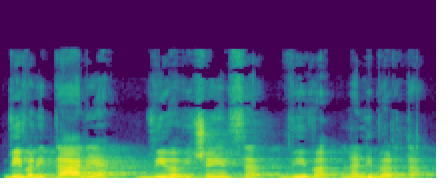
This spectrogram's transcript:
Viva l'Italia, viva Vicenza, viva la libertà.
